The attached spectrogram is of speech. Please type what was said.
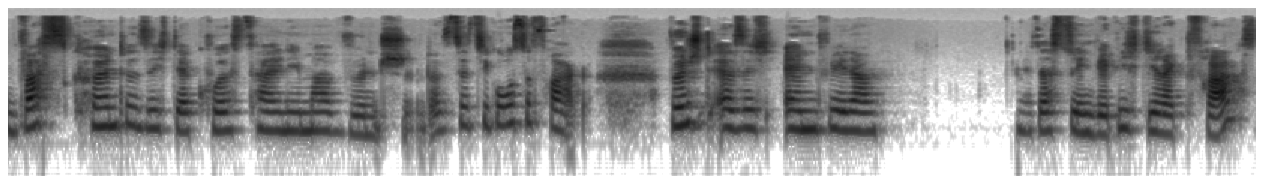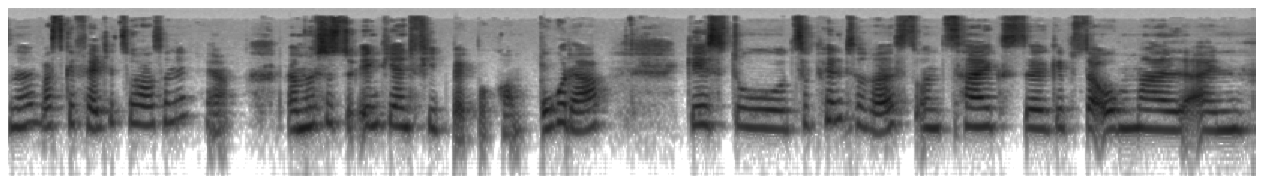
was könnte sich der Kursteilnehmer wünschen? Das ist jetzt die große Frage. Wünscht er sich entweder, dass du ihn wirklich direkt fragst, ne, was gefällt dir zu Hause nicht? Ja, dann müsstest du irgendwie ein Feedback bekommen. Oder gehst du zu Pinterest und zeigst, äh, gibst da oben mal ein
